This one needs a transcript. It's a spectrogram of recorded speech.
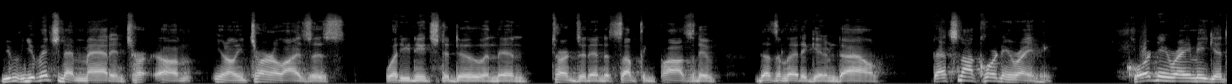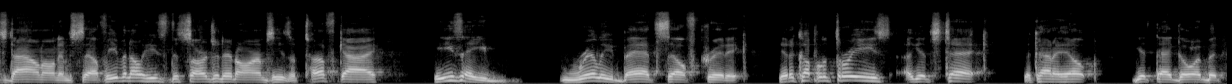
you you mentioned that Matt inter, um, you know internalizes what he needs to do and then turns it into something positive. Doesn't let it get him down. That's not Courtney Ramey. Courtney Ramey gets down on himself, even though he's the sergeant at arms. He's a tough guy. He's a really bad self critic. Hit a couple of threes against Tech to kind of help get that going. But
